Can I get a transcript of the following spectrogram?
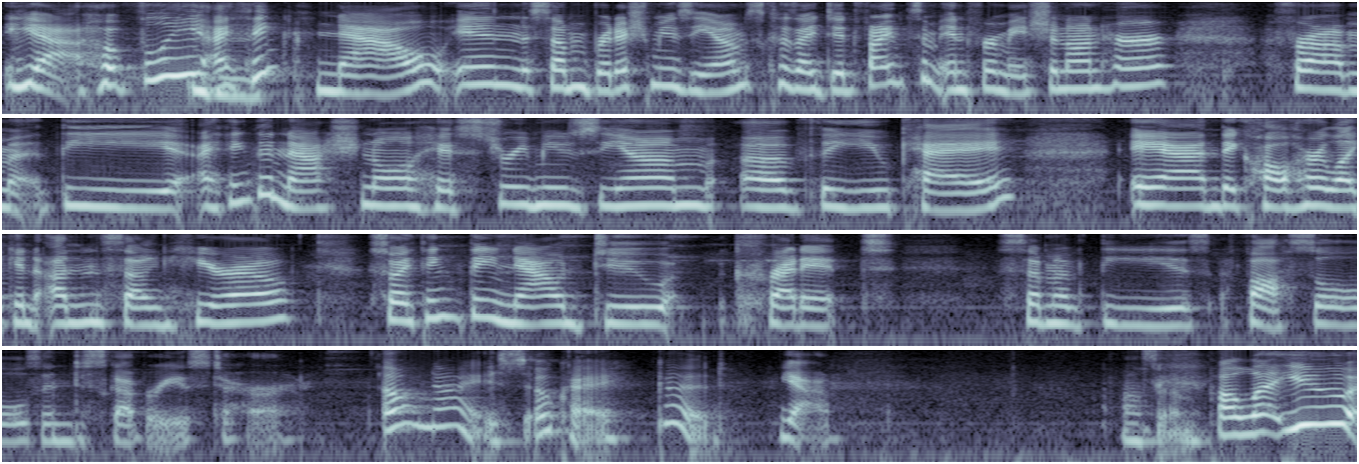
Yeah, hopefully mm-hmm. I think now in some British museums cuz I did find some information on her from the I think the National History Museum of the UK and they call her like an unsung hero. So I think they now do credit some of these fossils and discoveries to her. Oh, nice. Okay, good. Yeah. Awesome. I'll let you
